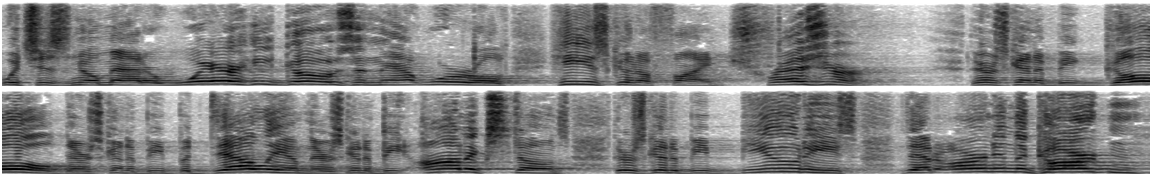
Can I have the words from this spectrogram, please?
which is no matter where he goes in that world, he's going to find treasure. There's going to be gold, there's going to be bdellium, there's going to be onyx stones, there's going to be beauties that aren't in the garden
